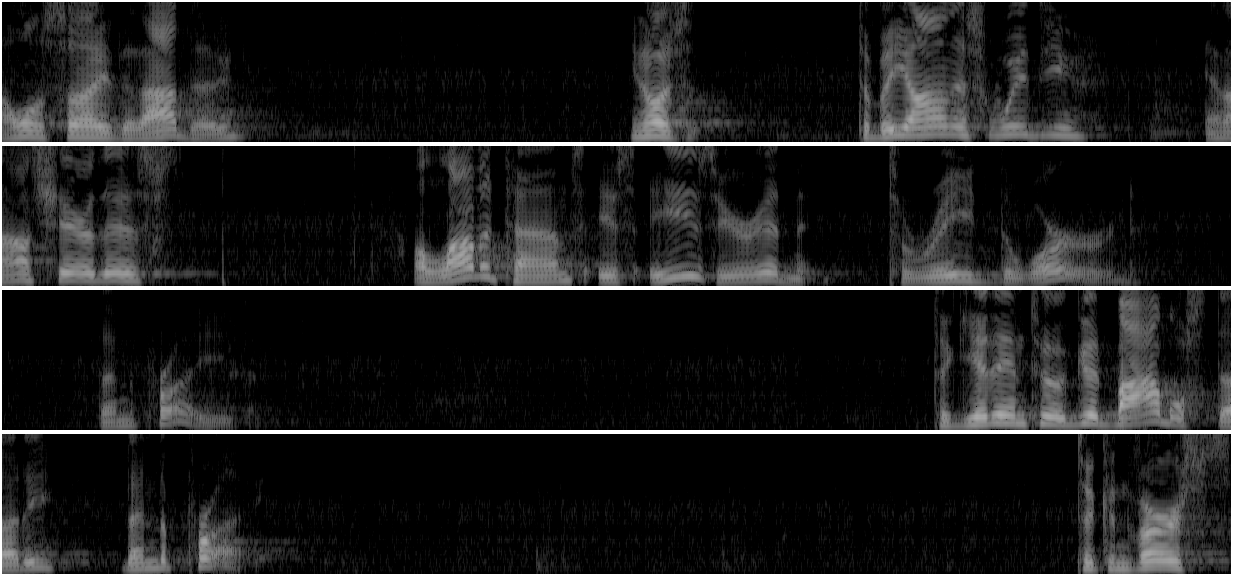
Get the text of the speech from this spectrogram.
I want to say that I do. You know, to be honest with you, and I'll share this, a lot of times it's easier, isn't it, to read the Word than to pray even. To get into a good Bible study than to pray. To converse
